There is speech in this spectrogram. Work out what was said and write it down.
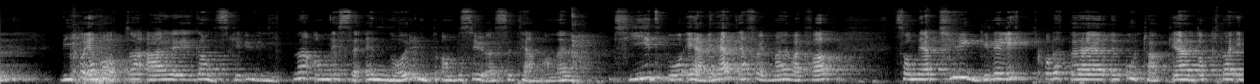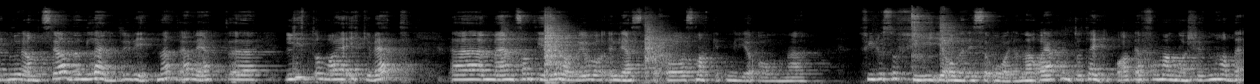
vi på en måte er ganske uvitende om disse enormt ambisiøse temaene tid og evighet. Jeg føler meg i hvert fall som jeg trygler litt på dette ordtaket 'docta ignorantia', den lærde uvitenhet. Jeg vet uh, litt om hva jeg ikke vet. Uh, men samtidig har vi jo lest og snakket mye om filosofi i alle disse årene. Og jeg kom til å tenke på at jeg for mange år siden hadde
